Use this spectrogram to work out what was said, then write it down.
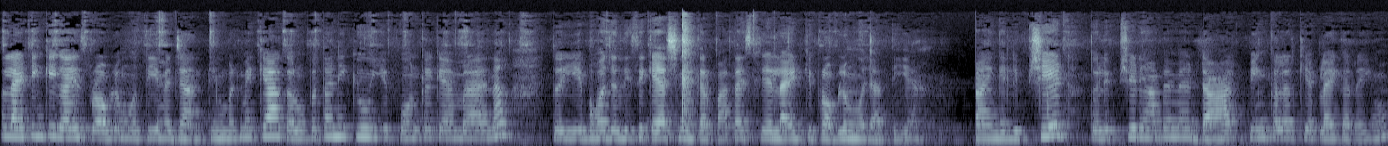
और लाइटिंग की गाइस प्रॉब्लम होती है, मैं जानती हूँ बट मैं क्या करूँ? पता नहीं क्यों ये फ़ोन का कैमरा है ना तो ये बहुत जल्दी से कैच नहीं कर पाता, इसलिए लाइट की प्रॉब्लम हो जाती है। आएँगे लिप शेड तो लिप शेड यहाँ पे मैं डार्क पिंक कलर की अप्लाई कर रही हूँ।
